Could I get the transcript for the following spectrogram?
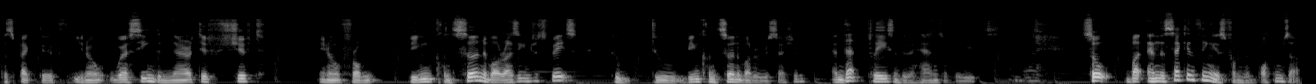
perspective, you know, we're seeing the narrative shift, you know, from being concerned about rising interest rates to, to being concerned about a recession. And that plays into the hands of the REITs. So, but, and the second thing is from the bottoms up.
